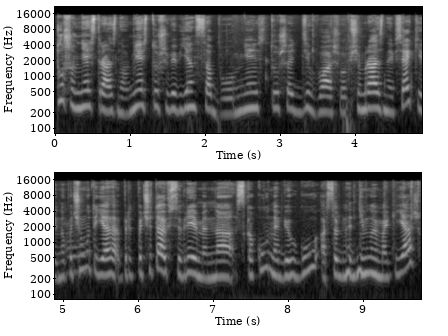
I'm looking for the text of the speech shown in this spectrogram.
Тушь у меня есть разная. У меня есть тушь Вивьен Сабо, у меня есть тушь от Диваш, в общем, разные всякие. Но почему-то я предпочитаю все время на скаку, на бегу, особенно дневной макияж,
